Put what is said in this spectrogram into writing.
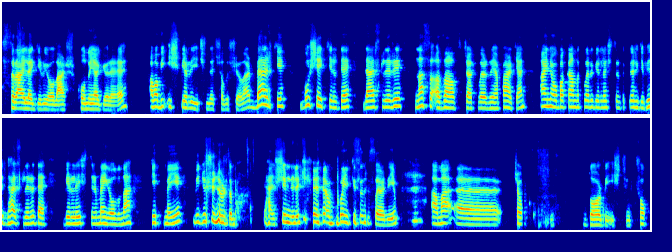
sırayla giriyorlar konuya göre ama bir işbirliği içinde çalışıyorlar. Belki bu şekilde dersleri nasıl azaltacaklarını yaparken aynı o bakanlıkları birleştirdikleri gibi dersleri de birleştirme yoluna gitmeyi bir düşünürdüm. Yani şimdilik bu ikisini söyleyeyim. Ama e, çok zor bir iş çünkü çok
